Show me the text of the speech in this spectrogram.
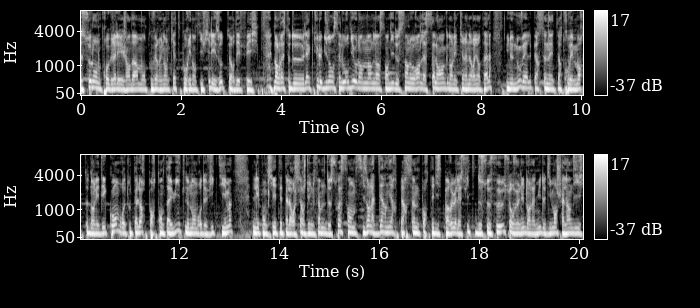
Selon le progrès, les gendarmes ont ouvert une enquête pour identifier les auteurs des faits. Dans le reste de l'actu, le bilan s'alourdit au lendemain de l'incendie de Saint-Laurent de la Salangue dans les Pyrénées-Orientales. Une nouvelle personne a été retrouvée morte dans les décombres, tout à l'heure portant à 8 le nombre de victimes. Les pompiers étaient à la recherche d'une femme de 66 ans, la dernière personne portée disparue à la suite de ce feu sur Venu dans la nuit de dimanche à lundi.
